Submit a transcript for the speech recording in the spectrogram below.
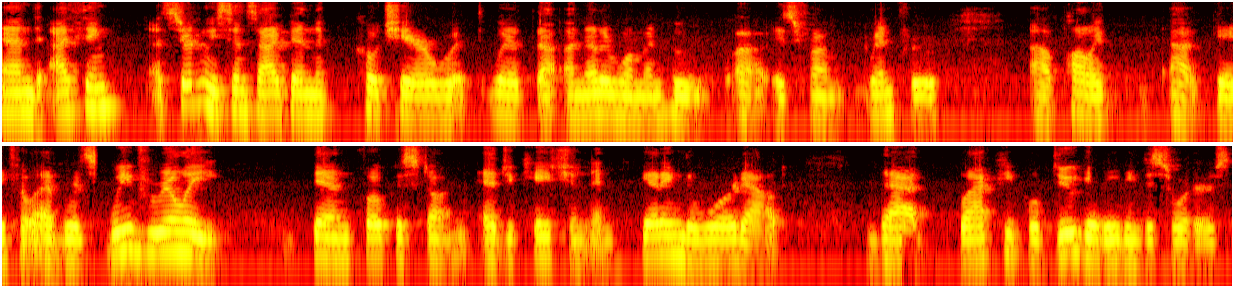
And I think uh, certainly since I've been the co-chair with with uh, another woman who uh, is from Renfrew, uh, Polly uh, Edwards, we've really been focused on education and getting the word out that Black people do get eating disorders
